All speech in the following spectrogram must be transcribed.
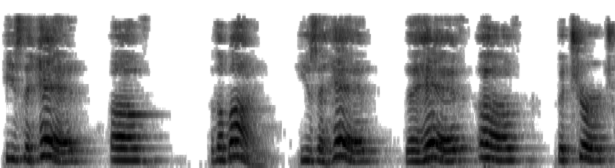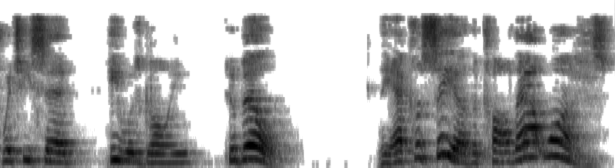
He's the head of the body. He's the head, the head of the church which he said he was going to build. The ecclesia, the called out ones.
